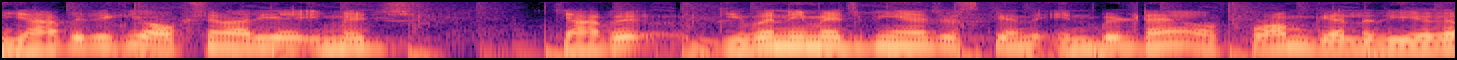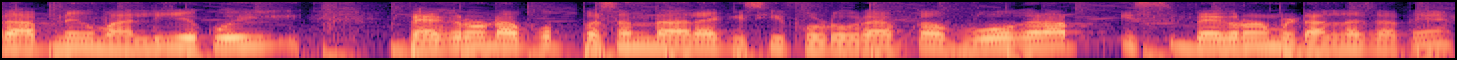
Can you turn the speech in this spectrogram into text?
यहाँ पे देखिए ऑप्शन आ रही है इमेज यहाँ पे गिवन इमेज भी हैं जो इसके अंदर इनबिल्ट हैं और फ्रॉम गैलरी अगर आपने मान लीजिए कोई बैकग्राउंड आपको पसंद आ रहा है किसी फोटोग्राफ का, वो अगर आप इस बैकग्राउंड में डालना चाहते हैं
